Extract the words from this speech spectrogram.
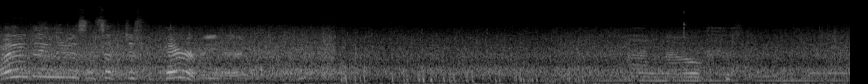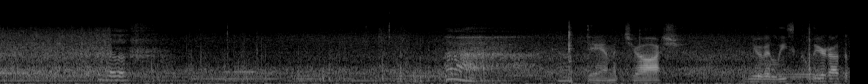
Why did they leave us in such disrepair every year? I don't know. God damn it, Josh. Couldn't you have at least cleared out the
